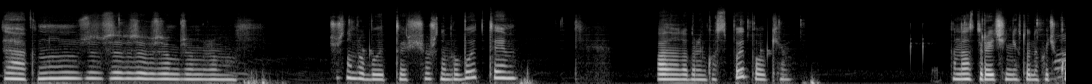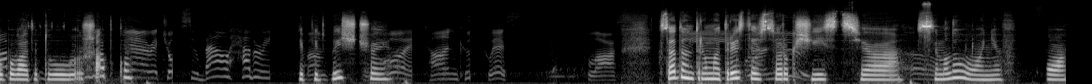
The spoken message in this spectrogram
Так, ну. Що ж нам робити? Що ж нам робити? Ладно, добренько спить поки. У нас, до речі, ніхто не хоче купувати ту шапку. Ти підвищуй. Ксада отримав 346 а, симелеонів. О,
